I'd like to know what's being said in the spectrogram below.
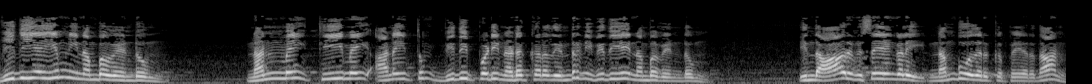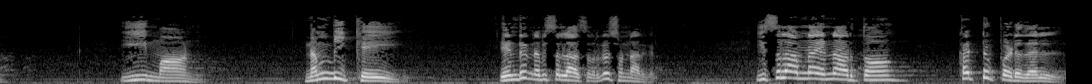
விதியையும் நீ நம்ப வேண்டும். நன்மை தீமை அனைத்தும் விதிப்படி நடக்கிறது என்று நீ விதியை நம்ப வேண்டும். இந்த ஆறு விஷயங்களை நம்புவதற்கு பெயர்தான் ஈமான் நம்பிக்கை என்று நபிசல்லாஸ் அவர்கள் சொன்னார்கள். இஸ்லாம்னா என்ன அர்த்தம்? கட்டுப்படுதல்.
